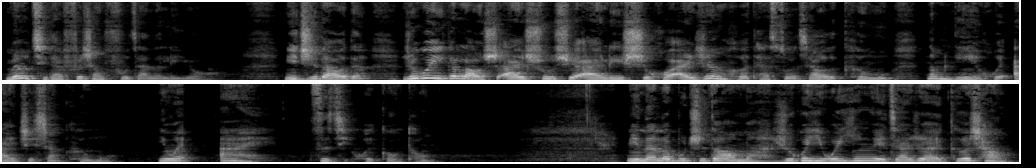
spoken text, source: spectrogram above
没有其他非常复杂的理由。你知道的，如果一个老师爱数学、爱历史或爱任何他所教的科目，那么你也会爱这项科目，因为爱自己会沟通。你难道不知道吗？如果一位音乐家热爱歌唱，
